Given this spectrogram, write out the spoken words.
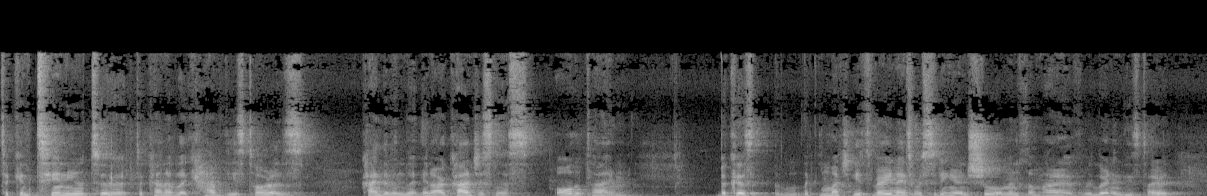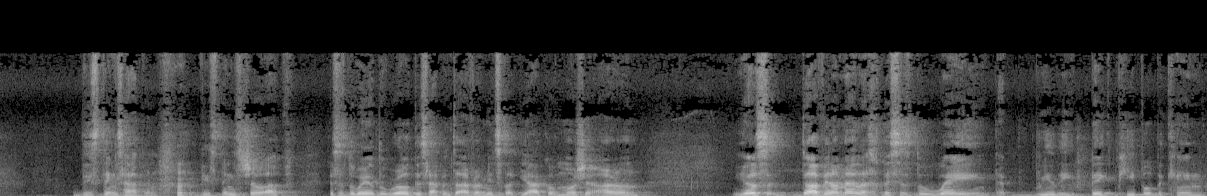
To continue to, to kind of like have these Torahs kind of in, the, in our consciousness all the time. Because like much, it's very nice. We're sitting here in shul and. We're learning these Torah. These things happen. these things show up. This is the way of the world. This happened to Avram, Yitzchak, Yaakov, Moshe, Aaron, Yosef, David Amelech. This is the way that really big people became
